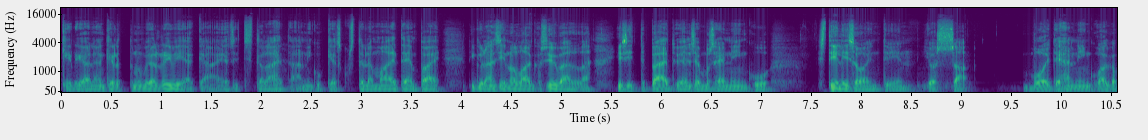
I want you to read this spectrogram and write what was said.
kirjailija on kirjoittanut vielä riviäkään ja sitten sitä lähdetään niin kuin keskustelemaan eteenpäin, niin kyllähän siinä ollaan aika syvällä. Ja sitten päätyen semmoiseen niin kuin stilisointiin, jossa voi tehdä niin kuin aika,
